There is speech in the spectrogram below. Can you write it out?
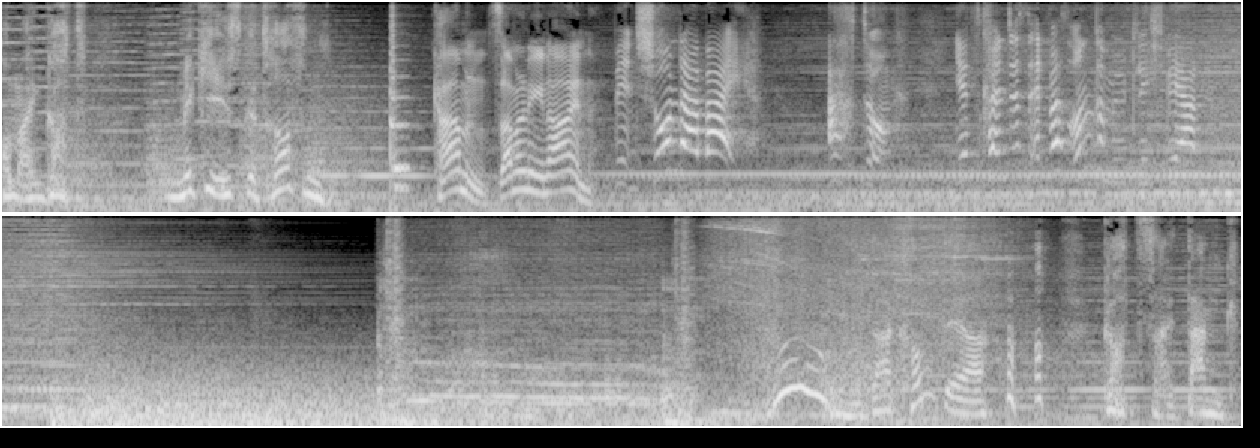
Oh mein Gott. Mickey ist getroffen. Carmen, sammel ihn ein. Bin schon dabei. Achtung, jetzt könnte es etwas ungemütlich werden. Uh, da kommt er. Gott sei Dank.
